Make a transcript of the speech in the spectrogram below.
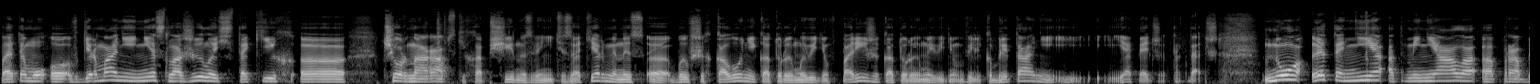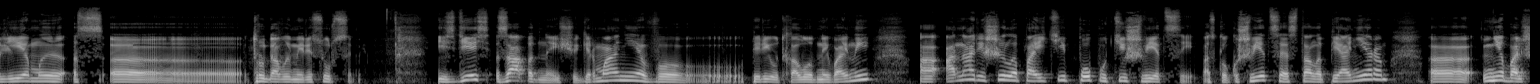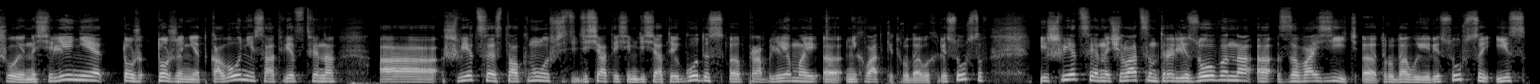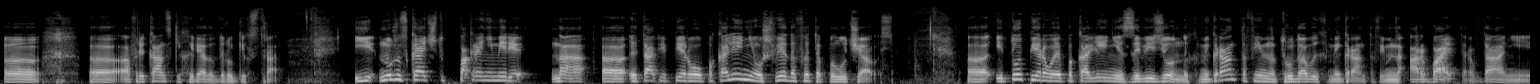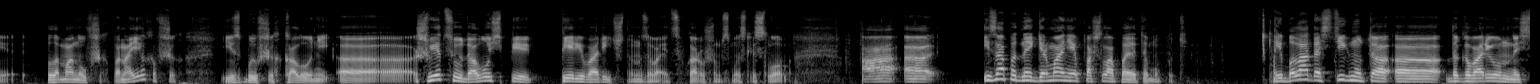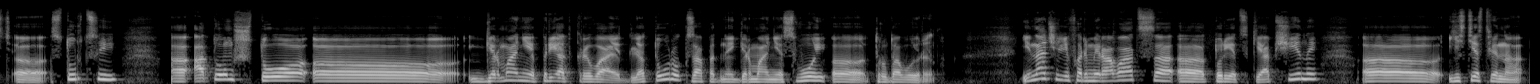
Поэтому в Германии не сложилось таких э, черно-арабских общин, извините за термин, из э, бывших колоний, которые мы видим в Париже, которые мы видим в Великобритании и, и опять же так дальше. Но это не отменяло э, проблемы с трудовыми ресурсами. И здесь западная еще Германия в период холодной войны, она решила пойти по пути Швеции, поскольку Швеция стала пионером, а, небольшое население, тоже, тоже нет колоний, соответственно, а Швеция столкнулась в 60-е 70-е годы с проблемой нехватки трудовых ресурсов, и Швеция начала централизованно завозить трудовые ресурсы из африканских и ряда других стран. И нужно сказать, что, по крайней мере, на э, этапе первого поколения у шведов это получалось. Э, и то первое поколение завезенных мигрантов, именно трудовых мигрантов, именно арбайтеров, да, они ломанувших, понаехавших из бывших колоний, э, Швеции удалось переварить, что называется, в хорошем смысле слова. А, и Западная Германия пошла по этому пути. И была достигнута договоренность с Турцией о том, что э, Германия приоткрывает для турок, Западная Германия, свой э, трудовой рынок. И начали формироваться турецкие общины. естественно,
